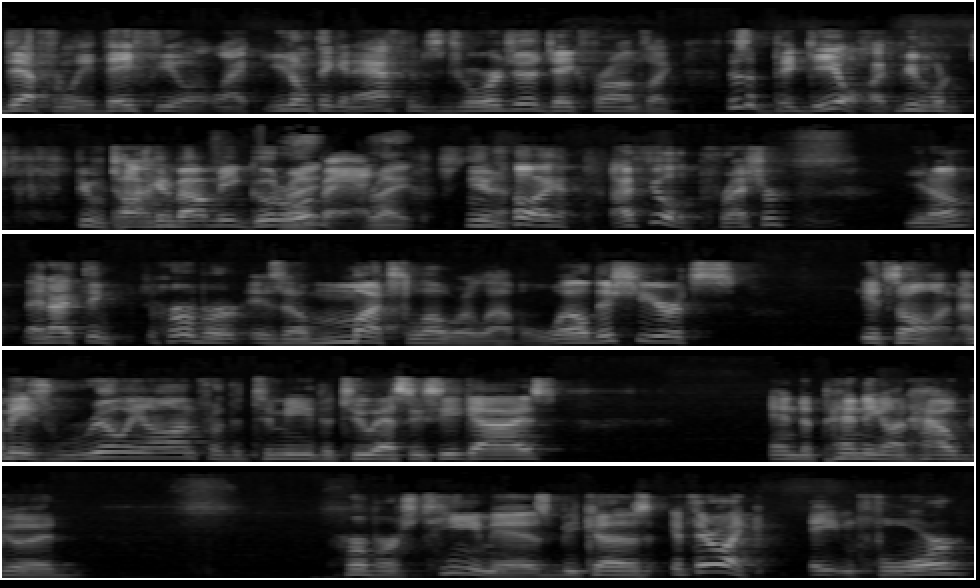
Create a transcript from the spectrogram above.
definitely they feel it like you don't think in Athens, Georgia, Jake Fromm's like, this is a big deal. Like people people talking about me, good or bad. right. You know, like I feel the pressure, you know, and I think Herbert is a much lower level. Well, this year it's it's on. I mean, it's really on for the to me the two SEC guys, and depending on how good Herbert's team is, because if they're like eight and four,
